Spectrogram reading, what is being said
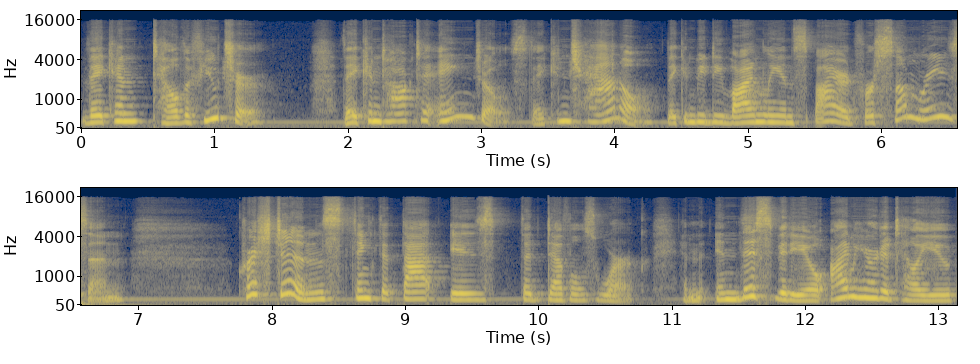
They can tell the future. They can talk to angels. They can channel. They can be divinely inspired. For some reason, Christians think that that is the devil's work. And in this video, I'm here to tell you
